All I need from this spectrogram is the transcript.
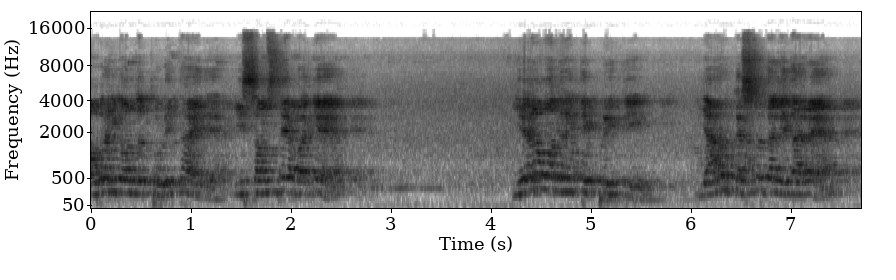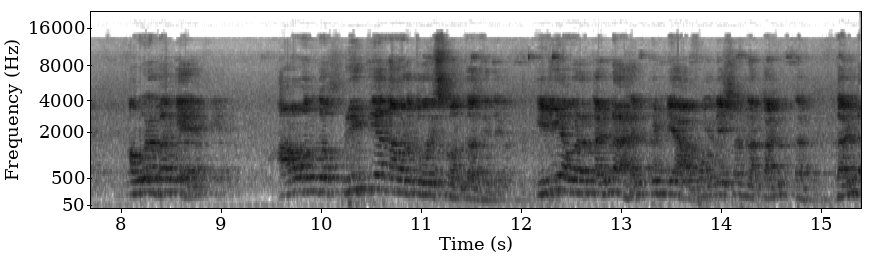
ಅವರಿಗೆ ಒಂದು ತುಡಿತಾ ಇದೆ. ಈ ಸಂಸ್ಥೆಯ ಬಗ್ಗೆ ಏನೋ ಒಂದು ರೀತಿ ಪ್ರೀತಿ, ಯಾರು ಕಷ್ಟದಲ್ಲಿದ್ದಾರೆ ಅವರ ಬಗ್ಗೆ ಆ ಒಂದು ಪ್ರೀತಿಯನ್ನು ಅವರು ತೋರಿಸುವಂತದ್ದಿದೆ ಇಡೀ ಅವರ ತಂಡ ಹೆಲ್ಪ್ ಇಂಡಿಯಾ ಫೌಂಡೇಶನ್ ತಂಡ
